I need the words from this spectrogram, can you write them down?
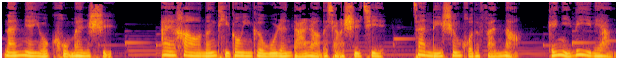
难免有苦闷时，爱好能提供一个无人打扰的小世界，暂离生活的烦恼，给你力量，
